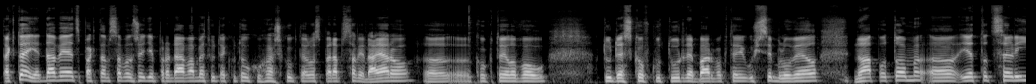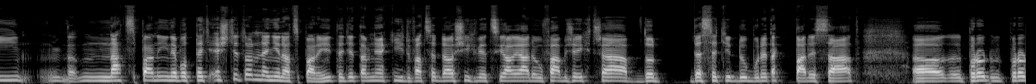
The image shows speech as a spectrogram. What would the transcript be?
Tak to je jedna věc, pak tam samozřejmě prodáváme tu tekutou kuchařku, kterou jsme napsali na jaro, uh, koktejlovou, tu deskovku Tour de Bar, o který už si mluvil. No a potom uh, je to celý nadspaný, nebo teď ještě to není nadspaný, teď je tam nějakých 20 dalších věcí, ale já doufám, že jich třeba do deseti dnů bude tak 50. Uh, pro, pro,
